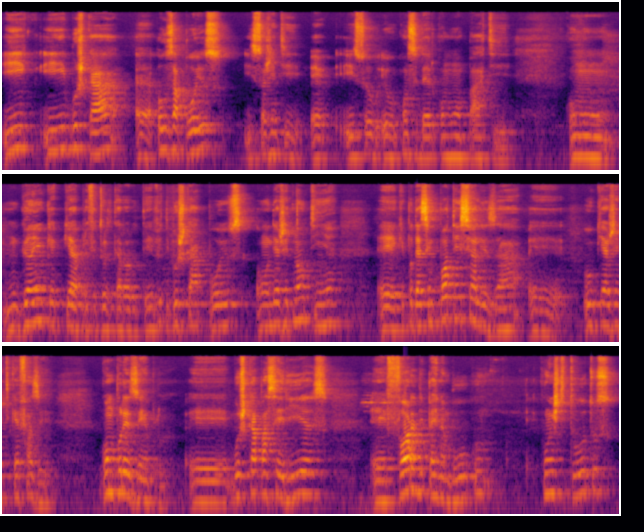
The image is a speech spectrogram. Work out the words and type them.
e, e buscar é, os apoios. Isso a gente, é, isso eu, eu, considero como uma parte, como um, ganho que, que, a prefeitura de Caruaru teve de buscar apoios onde a gente não tinha, é, que pudessem potencializar é, o que a gente quer fazer. Como por exemplo é, buscar parcerias é, fora de Pernambuco com institutos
